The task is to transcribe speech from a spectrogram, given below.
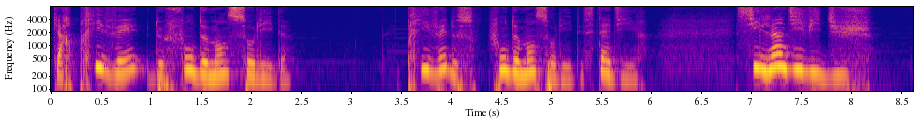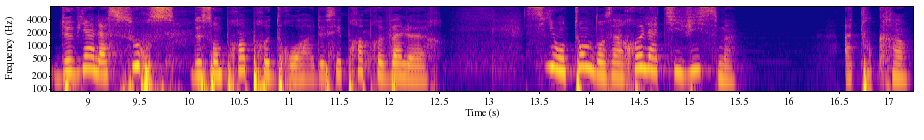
car privés de fondements solides. Privés de fondements solides, c'est-à-dire si l'individu devient la source de son propre droit, de ses propres valeurs, si on tombe dans un relativisme à tout craint,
